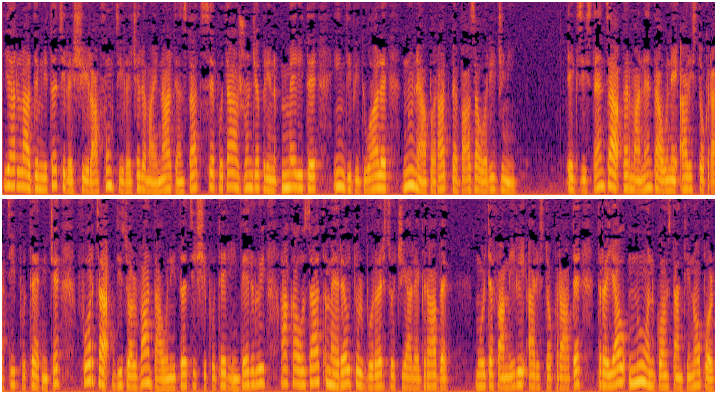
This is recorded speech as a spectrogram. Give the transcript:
iar la demnitățile și la funcțiile cele mai înalte în stat se putea ajunge prin merite individuale, nu neapărat pe baza originii. Existența permanentă a unei aristocrații puternice, forța dizolvantă a unității și puterii Imperiului, a cauzat mereu tulburări sociale grave. Multe familii aristocrate trăiau nu în Constantinopol,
